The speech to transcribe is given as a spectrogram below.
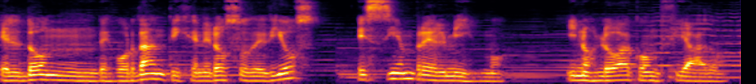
el don desbordante y generoso de Dios es siempre el mismo y nos lo ha confiado.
